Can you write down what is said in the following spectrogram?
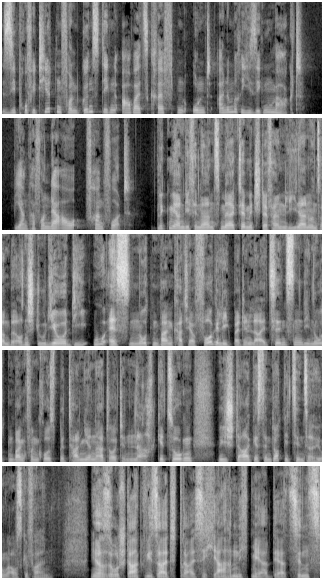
Sie profitierten von günstigen Arbeitskräften und einem riesigen Markt. Bianca von der Au, Frankfurt. Blicken wir an die Finanzmärkte mit Stefan Liener in unserem Börsenstudio. Die US-Notenbank hat ja vorgelegt bei den Leitzinsen. Die Notenbank von Großbritannien hat heute nachgezogen. Wie stark ist denn dort die Zinserhöhung ausgefallen? Ja, so stark wie seit 30 Jahren nicht mehr. Der Zins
